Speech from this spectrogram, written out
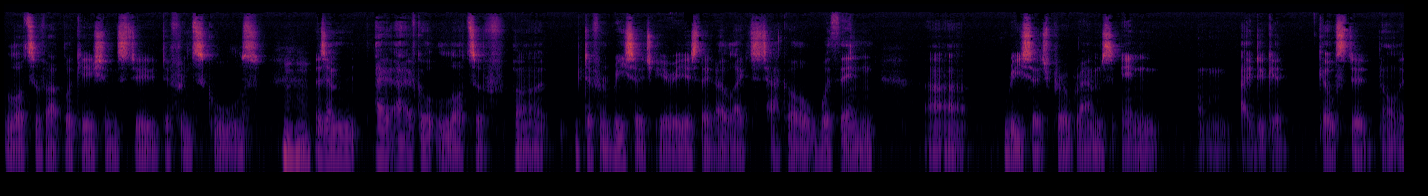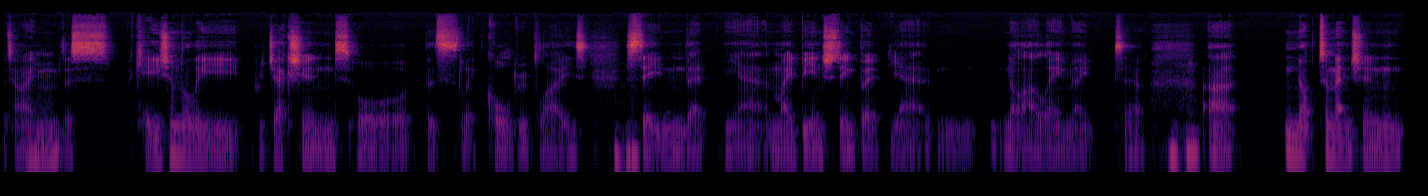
lots of applications to different schools as I'm I, I've got lots of uh, different research areas that I like to tackle within uh, research programs. And um, I do get ghosted all the time. This occasionally rejections or this like cold replies stating that yeah it might be interesting, but yeah, not our lane, mate. So. Uh, not to mention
